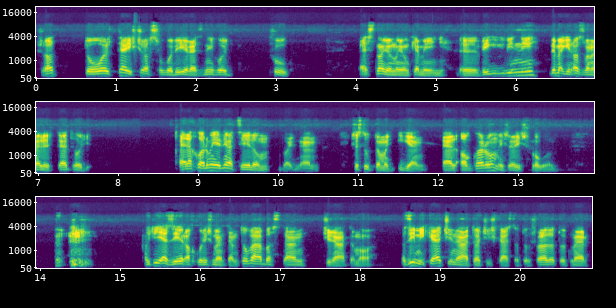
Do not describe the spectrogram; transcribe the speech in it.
És attól te is azt fogod érezni, hogy fú, ezt nagyon-nagyon kemény végigvinni, de megint az van előtted, hogy el akarom érni a célom, vagy nem. És ezt tudtam, hogy igen, el akarom, és el is fogom. Úgyhogy ezért akkor is mentem tovább, aztán csináltam a... Az Imike csinálta a csicskáztatós feladatot, mert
